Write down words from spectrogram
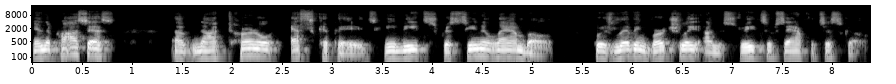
In the process of nocturnal escapades, he meets Christina Lambo, who is living virtually on the streets of San Francisco.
